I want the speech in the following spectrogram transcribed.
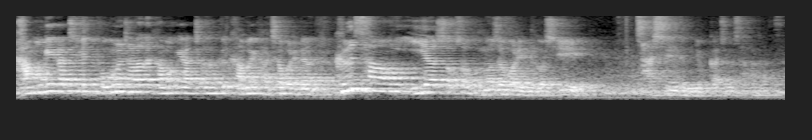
감옥에 갇히면 복음을 전하다 감옥에 갇혀서 그 감옥에 갇혀버리면 그 상황이 이해할 수 없어 무너져 버리는 것이 자신의 능력 가지고 살아가는.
